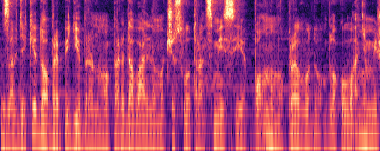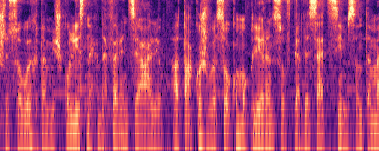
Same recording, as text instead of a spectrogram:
Завдяки добре підібраному передавальному числу трансмісії, повному приводу, блокуванню міжосьових та міжколісних диференціалів, а також високому кліренсу в 57 см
